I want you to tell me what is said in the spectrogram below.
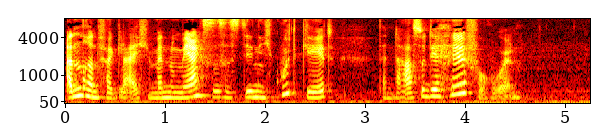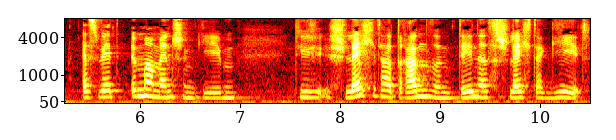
anderen vergleichen. Wenn du merkst, dass es dir nicht gut geht, dann darfst du dir Hilfe holen. Es wird immer Menschen geben, die schlechter dran sind, denen es schlechter geht.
